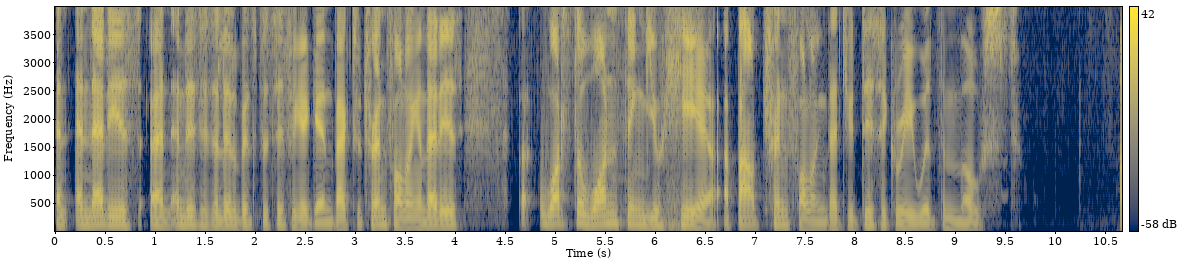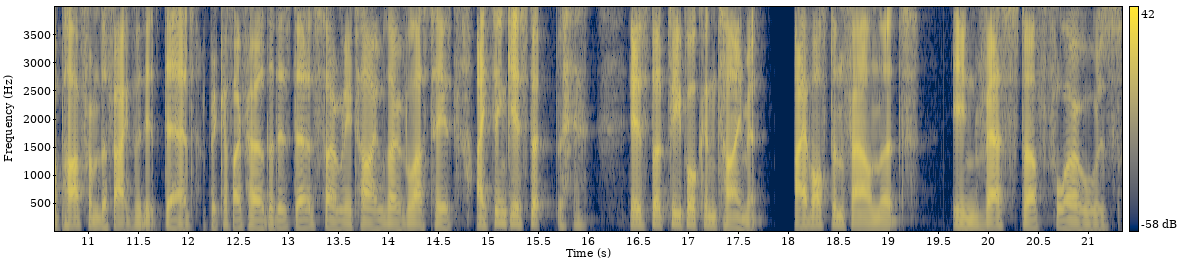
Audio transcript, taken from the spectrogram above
and and that is and and this is a little bit specific again back to trend following, and that is. Uh, what's the one thing you hear about trend following that you disagree with the most? Apart from the fact that it's dead, because I've heard that it's dead so many times over the last years, I think it's that it's that people can time it. I've often found that investor flows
